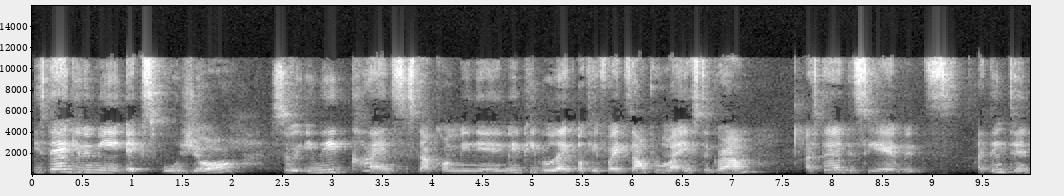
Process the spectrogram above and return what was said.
it started giving me exposure so it made clients start coming in it made people like okay for example my instagram i started this year with I think 10,000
